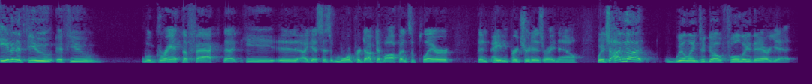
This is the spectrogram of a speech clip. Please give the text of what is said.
Even if you if you will grant the fact that he is, I guess is a more productive offensive player than Peyton Pritchard is right now, which I'm not willing to go fully there yet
